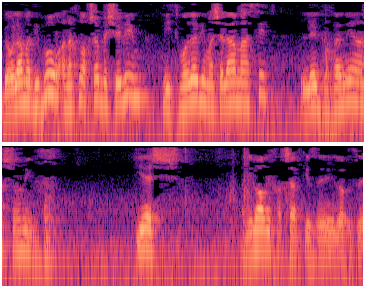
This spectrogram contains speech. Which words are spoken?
בעולם הדיבור, אנחנו עכשיו בשלים להתמודד עם השאלה המעשית לגווניה השונים. יש, אני לא אאריך עכשיו כי זה, לא, זה,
